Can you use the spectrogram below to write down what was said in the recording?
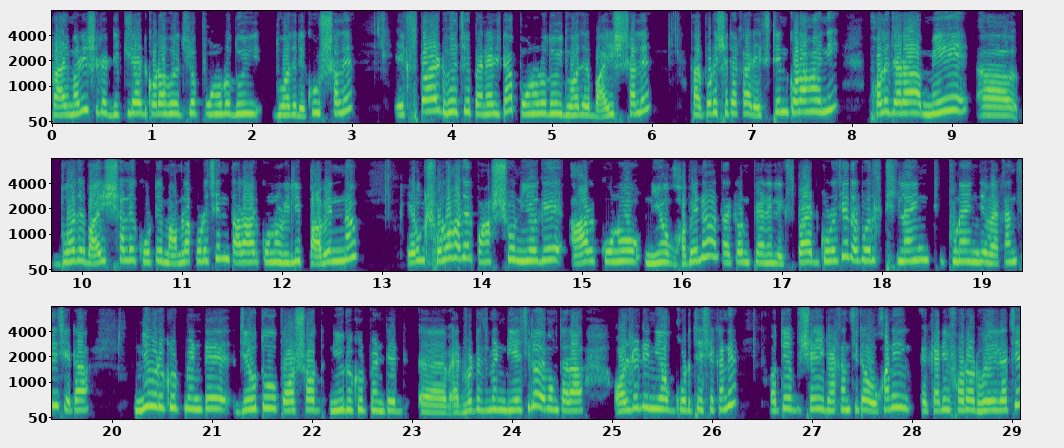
প্রাইমারি সেটা ডিক্লেয়ার করা হয়েছিল পনেরো দুই দু সালে। এক্সপায়ার্ড হয়েছে প্যানেলটা পনেরো দুই দু সালে। তারপরে সেটাকে আর এক্সটেন্ড করা হয়নি। ফলে যারা মে দু হাজার বাইশ সালে কোর্টে মামলা করেছেন, তারা আর কোনো রিলিফ পাবেন না। এবং ষোলো হাজার পাঁচশো নিয়োগে আর কোনো নিয়োগ হবে না। তার কারণ প্যানেল এক্সপায়ার্ড করেছে। তারপর থ্রি নাইন টু নাইন যে ভ্যাকান্সি সেটা নিউ রিক্রুটমেন্টে যেহেতু পর্ষদ নিউ রিক্রুটমেন্টের অ্যাডভার্টাইজমেন্ট দিয়েছিল এবং তারা অলরেডি নিয়োগ করেছে সেখানে। অতএব সেই ভ্যাকান্সিটা ওখানেই ক্যারি ফরওয়ার্ড হয়ে গেছে।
